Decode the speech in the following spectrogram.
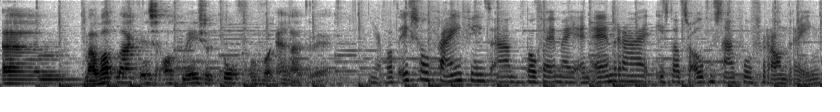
Ehm, maar wat maakt in zijn algemeen zo tof om voor Enra te werken? Ja, wat ik zo fijn vind aan Bovemei en Enra is dat ze openstaan voor verandering.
